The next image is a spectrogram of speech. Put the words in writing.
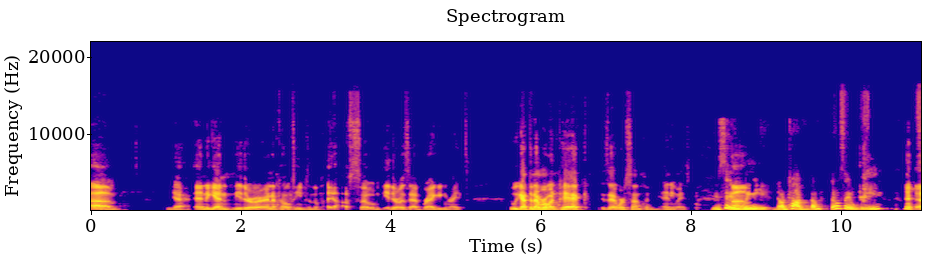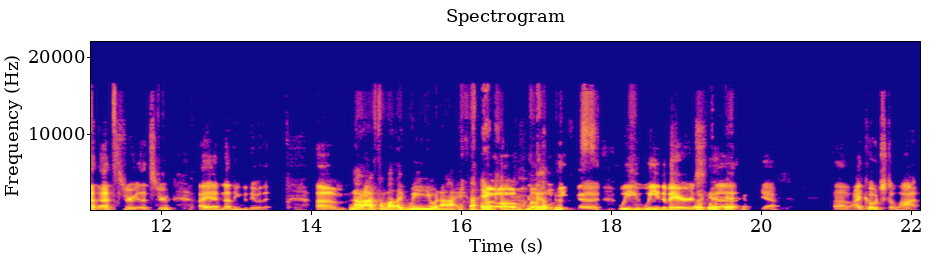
Um, yeah, and again, neither are NFL teams in the playoffs, so neither of us have bragging rights. We got the number one pick. Is that worth something? Anyways, you say um, we. Don't talk. Don't don't say we. that's true. That's true. I had nothing to do with it. Um, no, no, I was talking about like we, you, and I. like, oh, oh, oh we, uh, we, we, the Bears. Uh, yeah, uh, I coached a lot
